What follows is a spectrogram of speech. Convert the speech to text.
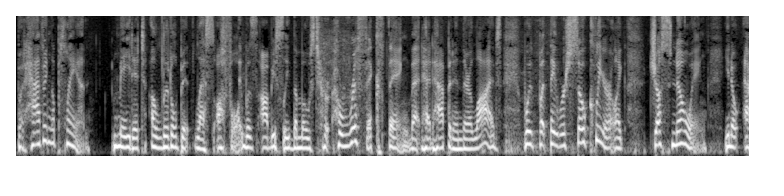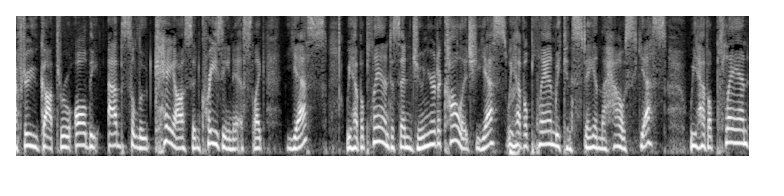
but having a plan made it a little bit less awful. It was obviously the most hor- horrific thing that had happened in their lives, but, but they were so clear, like just knowing, you know, after you got through all the absolute chaos and craziness, like, yes, we have a plan to send Junior to college. Yes, we have a plan we can stay in the house. Yes, we have a plan.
